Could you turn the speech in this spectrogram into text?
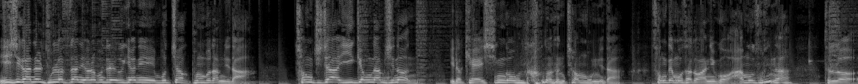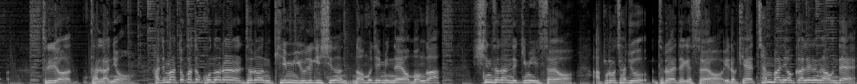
이 시간을 둘러싼 여러분들의 의견이 무척 분분합니다. 청취자 이경남 씨는 이렇게 싱거운 코너는 처음 봅니다. 성대모사도 아니고 아무 소리나 들러 들려 달라뇨. 하지만 똑같은 코너를 들은 김율기 씨는 너무 재밌네요. 뭔가 신선한 느낌이 있어요. 앞으로 자주 들어야 되겠어요. 이렇게 찬반이 엇갈리는 가운데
